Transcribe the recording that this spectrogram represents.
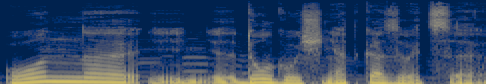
он э, долго очень отказывается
